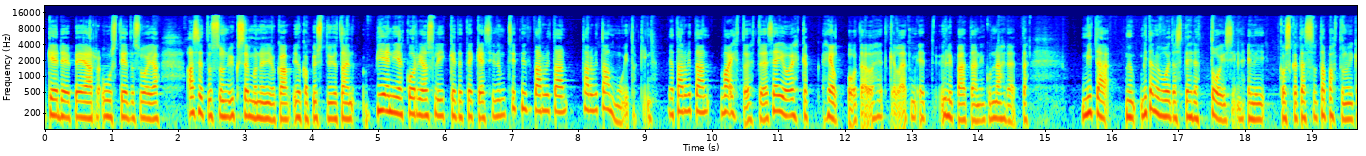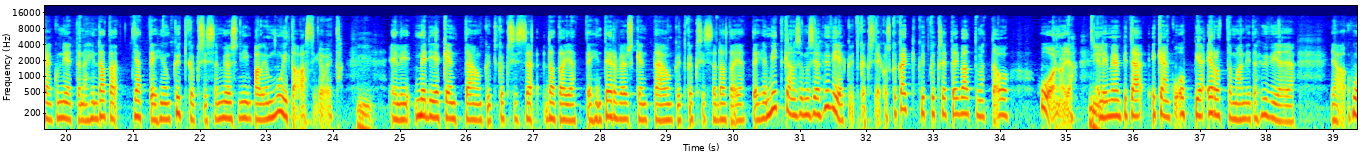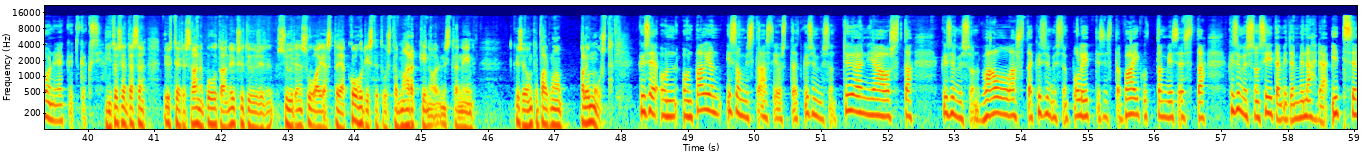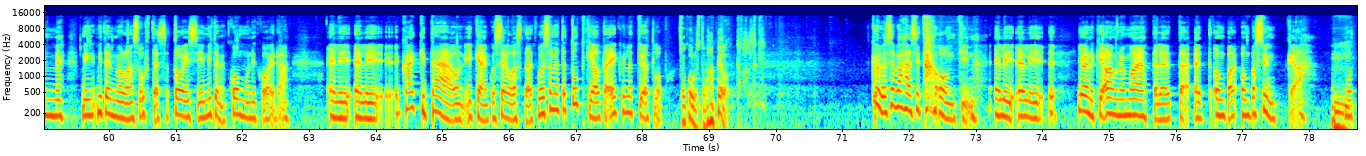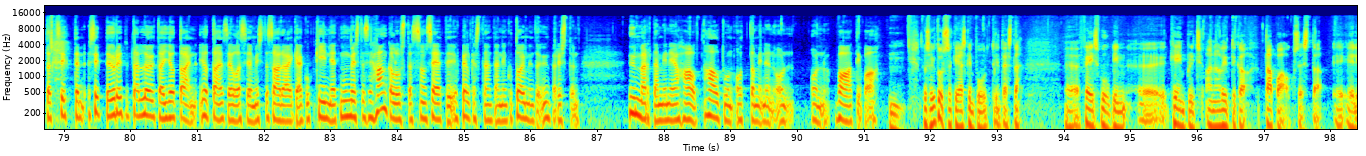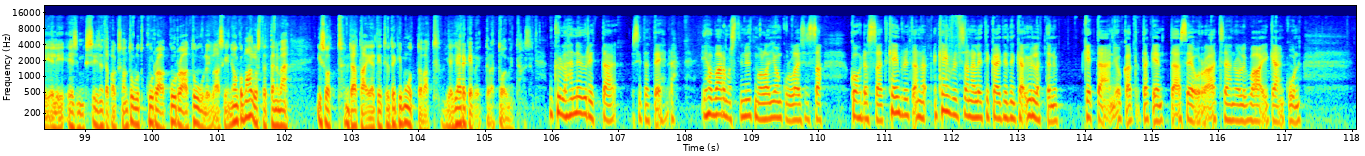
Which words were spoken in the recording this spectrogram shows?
GDPR, uusi tietosuoja-asetus on yksi sellainen, joka, joka pystyy jotain pieniä korjausliikkeitä tekemään sinne, mutta sitten niitä tarvitaan, tarvitaan muitakin. Ja tarvitaan vaihtoehtoja. Se ei ole ehkä helppoa tällä hetkellä, että, että ylipäätään niin nähdä, että mitä me, mitä me voitaisiin tehdä toisin. Eli koska tässä on tapahtunut ikään kuin niin, että näihin datajätteihin on kytköksissä myös niin paljon muita asioita. Mm. Eli mediakenttää on kytköksissä datajätteihin, terveyskenttää on kytköksissä datajätteihin. Ja mitkä on semmoisia hyviä kytköksiä, koska kaikki kytkökset ei välttämättä ole huonoja. Niin. Eli meidän pitää ikään kuin oppia erottamaan niitä hyviä ja, ja huonoja kytköksiä. Niin tosiaan tässä yhteydessä aina puhutaan yksityisyyden suojasta ja kohdistetusta markkinoinnista, niin kyse onkin paljon, paljon muustakin. Kyse on, on paljon isommista asioista. Että kysymys on työnjaosta, kysymys on vallasta, kysymys on poliittisesta vaikuttamisesta, kysymys on siitä, miten me nähdään itsemme, miten me ollaan suhteessa toisiin, miten me kommunikoidaan. Eli, eli kaikki tämä on ikään kuin sellaista, että voi sanoa, että tutkijalta ei kyllä työt lopu. Se kuulostaa vähän pelottavaltakin. Kyllä se vähän sitä onkin. Eli, eli joinakin aamuna mä ajattelen, että, että onpa, onpa synkkää. Mm. Mutta sitten, sitten yritetään löytää jotain, jotain sellaisia, mistä saadaan ikään kuin kiinni. Et mun mielestä se hankaluus tässä on se, että jo pelkästään tämän niin kuin toimintaympäristön ymmärtäminen ja haltuun ottaminen on, on vaativaa. Mm. Tuossa jutussakin äsken puhuttiin tästä Facebookin Cambridge Analytica-tapauksesta. E, eli, eli esimerkiksi siinä tapauksessa on tullut kuraa, kuraa tuulilasiin. Onko mahdollista, että nämä isot datajätit jotenkin muuttavat ja järkevöittävät toimintaansa? Kyllähän ne yrittää sitä tehdä. Ihan varmasti nyt me ollaan jonkunlaisessa kohdassa, että Cambridge, Cambridge Analytica ei tietenkään yllättänyt ketään, joka tätä kenttää seuraa. Että sehän oli vaan ikään kuin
